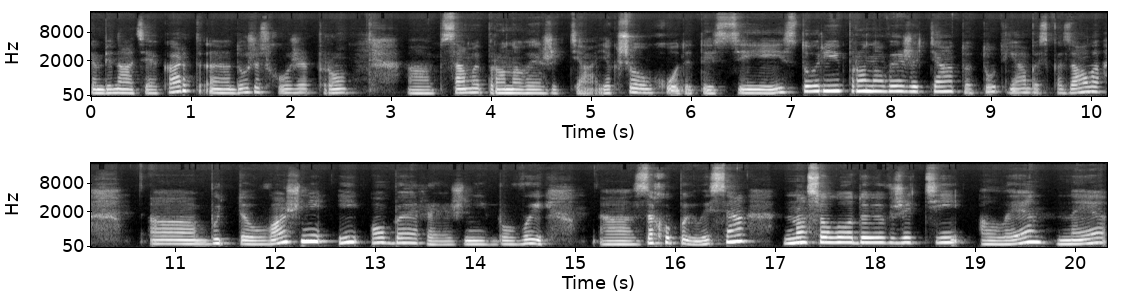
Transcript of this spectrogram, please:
комбінація карт е, дуже схожа про. Саме про нове життя. Якщо уходити з цієї історії про нове життя, то тут я би сказала, будьте уважні і обережні, бо ви захопилися насолодою в житті, але не,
